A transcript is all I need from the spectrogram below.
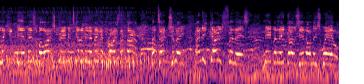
licking the invisible ice cream. It's going to be a bigger prize than that, And he goes for this. Nibali goes in on his wheel.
